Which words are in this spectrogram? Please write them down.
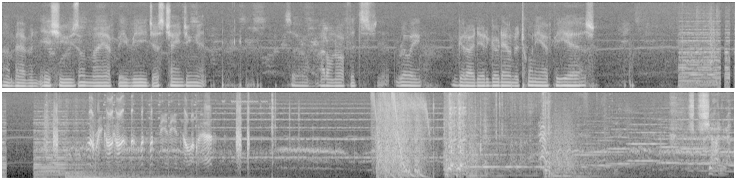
I'm having issues on my FPV just changing it. So I don't know if it's really a good idea to go down to 20 FPS. Chandra,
